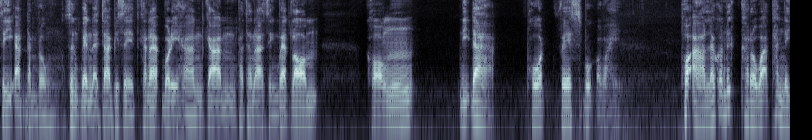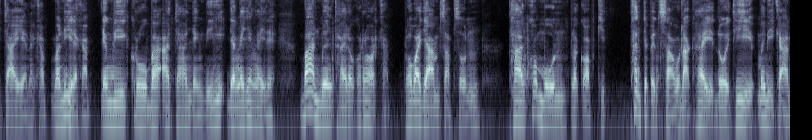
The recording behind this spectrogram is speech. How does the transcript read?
ศรีอัดดำรง ซึ่งเป็นอาจารย์พิเศษ คณะบริหารการพัฒนาสิ่งแวดล้อมของนิด้าโพสต์ Facebook เอาไว้พออ่านแล้วก็นึกคารวะท่านในใจนะครับว่านี่แหละครับ ยังมีครูบาอาจารย์อย่างนี้ยังไงยังไงเนี่ย บ้านเมืองไทยเราก็รอดครับ เพราะว่ายามสับสนทางข้อมูลประกอบคิด ท่านจะเป็นเสาหลักให้โดยที่ไม่มีการ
